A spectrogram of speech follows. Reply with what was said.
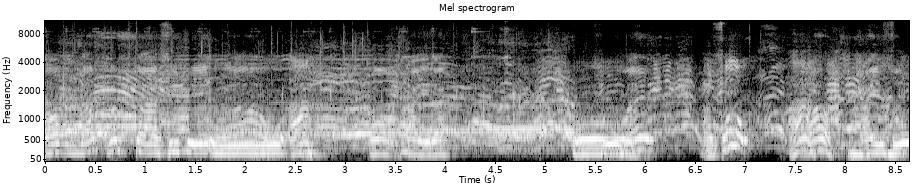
ต้องนับครับจ่าสิบเอกโอ้อาอะก็ให้ละโอ้สู้ไหมอะสู้อะเอาให้สู้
